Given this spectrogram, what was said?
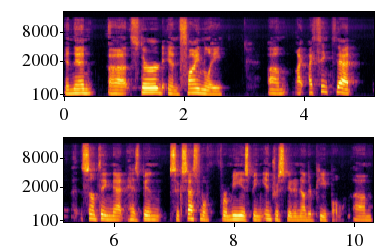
And then, uh, third and finally, um, I, I think that something that has been successful for me is being interested in other people. Um,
